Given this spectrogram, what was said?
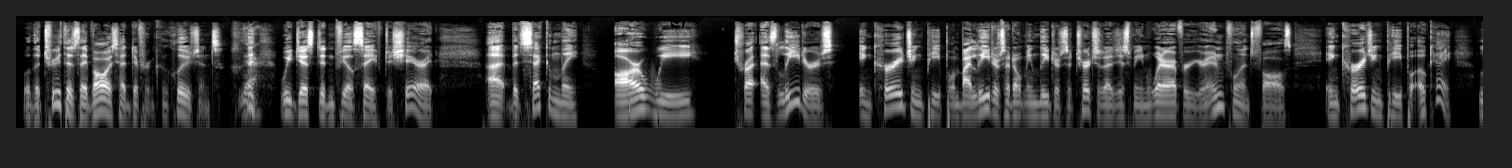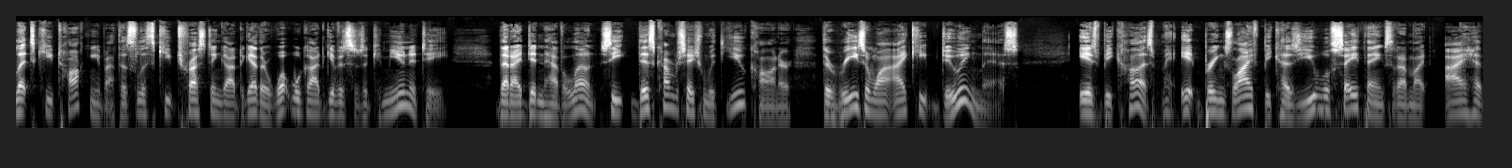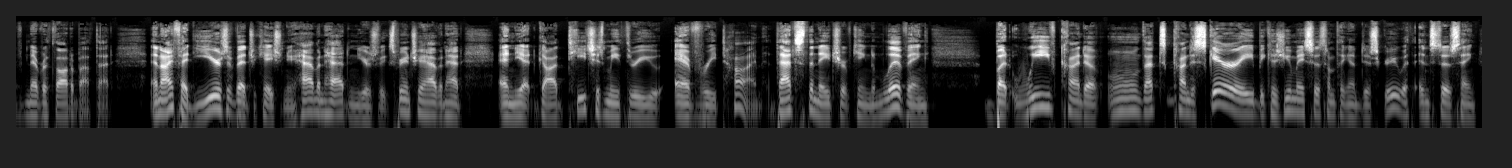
Well, the truth is they've always had different conclusions. Yeah. we just didn't feel safe to share it. Uh, but secondly, are we tr- as leaders encouraging people, and by leaders, I don't mean leaders of churches, I just mean wherever your influence falls, encouraging people, okay, let's keep talking about this. Let's keep trusting God together. What will God give us as a community that I didn't have alone? See, this conversation with you, Connor, the reason why I keep doing this is because man, it brings life because you will say things that I'm like, I have never thought about that. And I've had years of education you haven't had and years of experience you haven't had. And yet God teaches me through you every time. That's the nature of kingdom living. But we've kind of, oh, that's kind of scary because you may say something I disagree with instead of saying,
